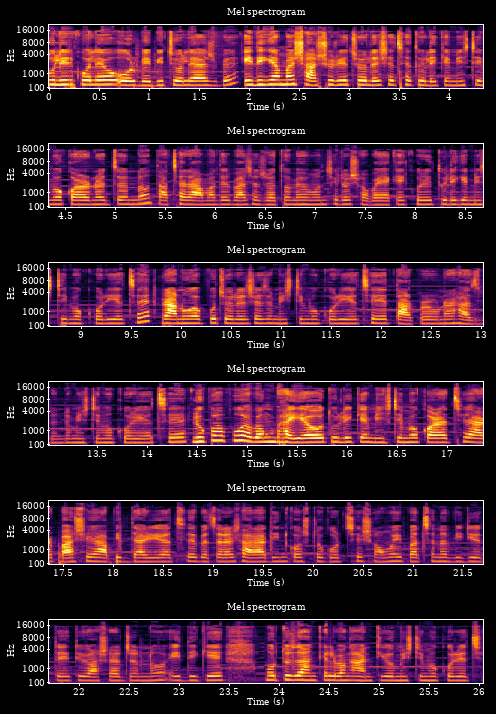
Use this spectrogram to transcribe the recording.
তুলির কোলেও ওর বেবি চলে আসবে। এদিকে আমার শাশুড়িও চলে এসেছে তুলিকে মিষ্টি মুখ করানোর জন্য। তাছাড়া আমাদের বাসা যত মেহমান ছিল, সবাই এক এক করে তুলিকে মিষ্টি মুখ করিয়েছে। রানু আপু চলে এসেছে, মিষ্টি মুখ করিয়েছে। তারপর ওনার হাজবেন্ডও মিষ্টি মুখ করিয়েছে। লুপা আপু এবং ভাইয়াও তুলিকে মিষ্টি মুখ করাচ্ছে। আর পাশে আবির দাঁড়িয়ে আছে। বেচারা সারাদিন কষ্ট করছে সময় পাচ্ছে না ভিডিওতে তুই আসার জন্য। এইদিকে মর্তুজা আঙ্কেল এবং আন্টিও মিষ্টিমুখ করিয়েছে,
